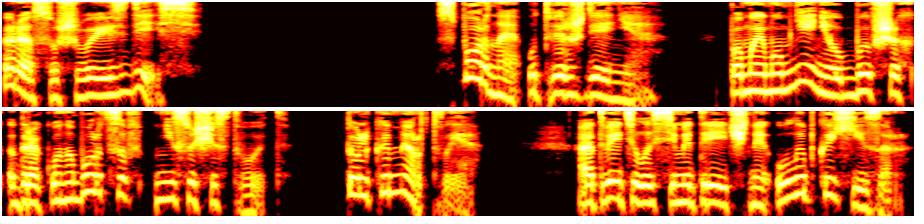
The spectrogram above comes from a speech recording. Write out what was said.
раз уж вы здесь. Спорное утверждение. По моему мнению, бывших драконоборцев не существует. Только мертвые. Ответила симметричной улыбкой Хизер.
